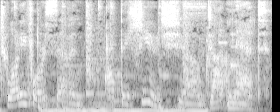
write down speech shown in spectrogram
24 7 at thehugeshow.net.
